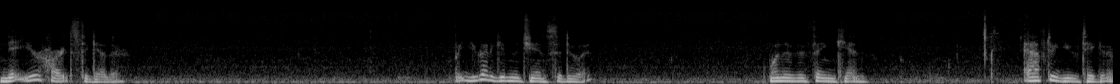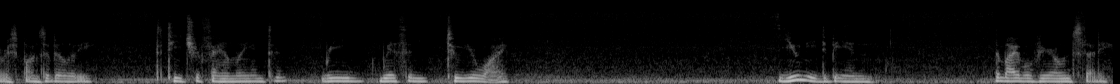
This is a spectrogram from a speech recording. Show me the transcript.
knit your hearts together. But you got to give him the chance to do it. One other thing, Ken. After you've taken the responsibility to teach your family and to read with and to your wife, you need to be in the Bible for your own study.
